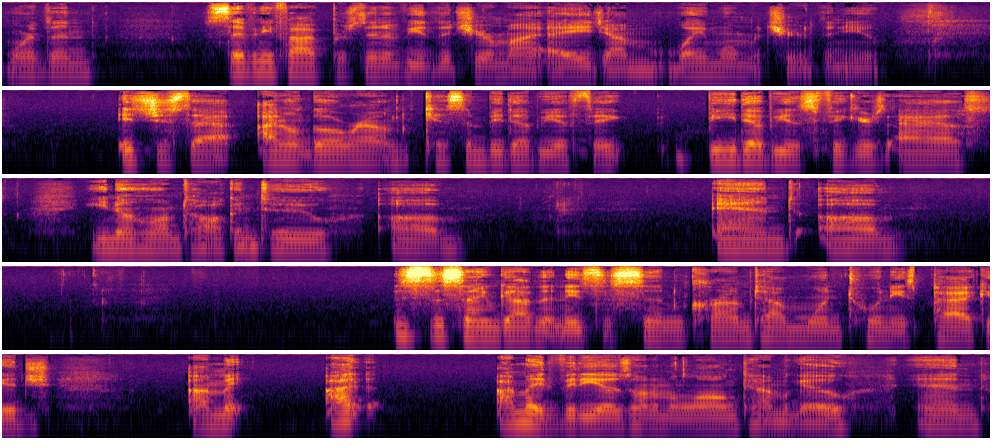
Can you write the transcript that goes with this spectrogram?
More than 75% of you that you're my age, I'm way more mature than you. It's just that I don't go around kissing BW fig- BW's figures ass. You know who I'm talking to. Um, and um, this is the same guy that needs to send Crime Time 120's package. I made I I made videos on him a long time ago, and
